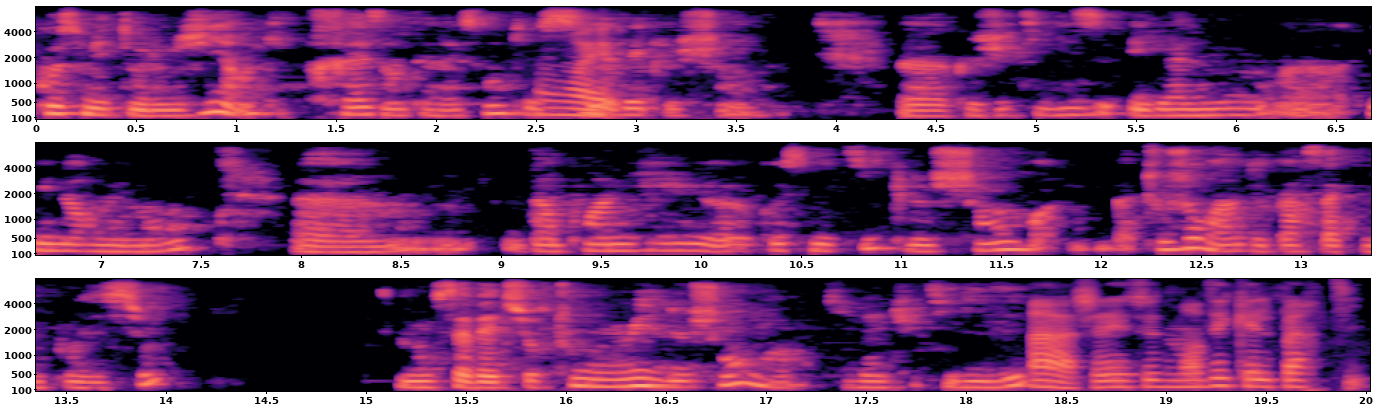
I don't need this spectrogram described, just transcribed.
cosmétologie hein, qui est très intéressante aussi avec le chanvre, que j'utilise également énormément. D'un point de vue cosmétique, le chanvre, bah, toujours hein, de par sa composition, donc ça va être surtout l'huile de chanvre qui va être utilisée. Ah, j'allais te demander quelle partie.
